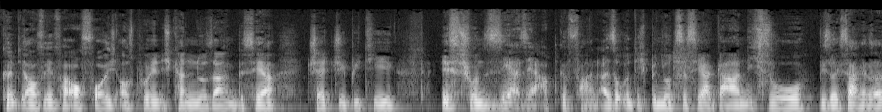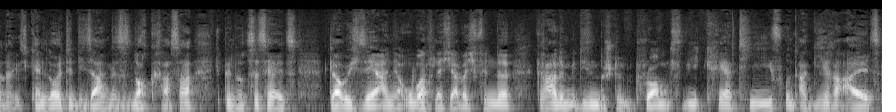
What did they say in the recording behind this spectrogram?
Könnt ihr auf jeden Fall auch für euch ausprobieren. Ich kann nur sagen, bisher ChatGPT ist schon sehr, sehr abgefahren. Also, und ich benutze es ja gar nicht so, wie soll ich sagen, also ich kenne Leute, die sagen, das ist noch krasser. Ich benutze es ja jetzt, glaube ich, sehr an der Oberfläche, aber ich finde, gerade mit diesen bestimmten Prompts wie kreativ und agiere als,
